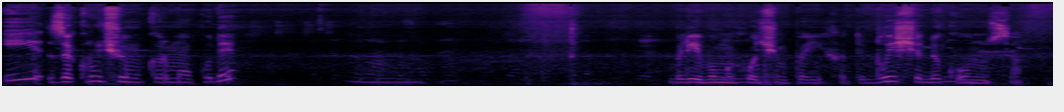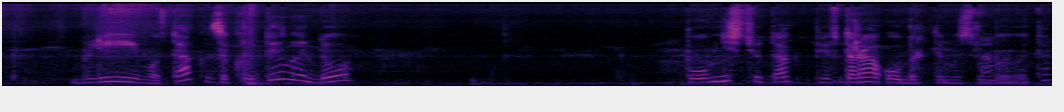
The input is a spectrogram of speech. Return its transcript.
І закручуємо кермо куди? Вліво ми хочемо поїхати, ближче до конуса. Вліво, так, закрутили до повністю, так, півтора оберти ми зробили, так?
